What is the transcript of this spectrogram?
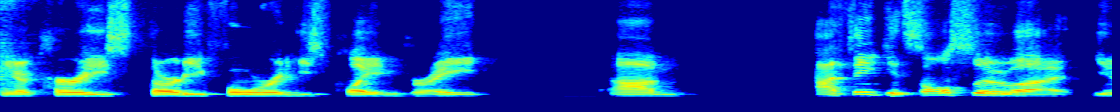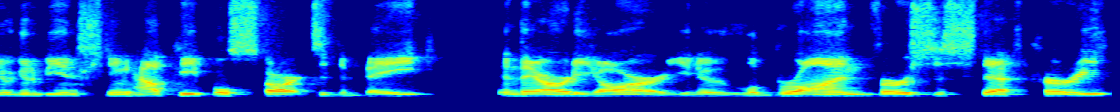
You know, Curry's 34 and he's playing great. Um, I think it's also, uh, you know, going to be interesting how people start to debate, and they already are, you know, LeBron versus Steph Curry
